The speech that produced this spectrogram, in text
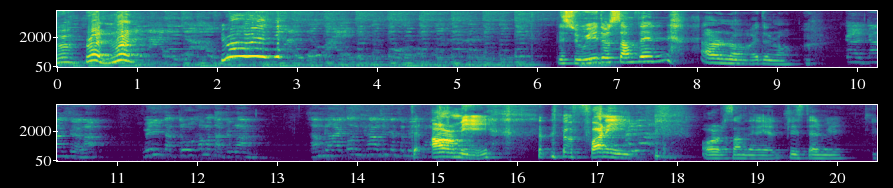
Run, run, run! Run! This weed or something? I don't know, I don't know. the army funny or something else. please tell me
